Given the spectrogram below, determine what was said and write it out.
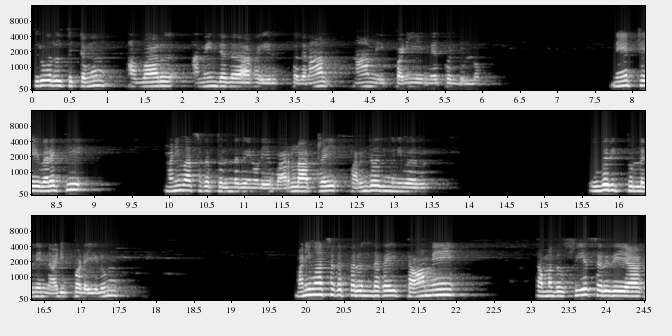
திருவருள் திட்டமும் அவ்வாறு அமைந்ததாக இருப்பதனால் நாம் இப்பணியை மேற்கொண்டுள்ளோம். நேற்றைய வரைக்கு மணிவாசக பெருந்தகையினுடைய வரலாற்றை பரஞ்சோதி முனிவர் விவரித்துள்ளதின் அடிப்படையிலும் மணிவாசக பெருந்தகை தாமே தமது சுயசரிதையாக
